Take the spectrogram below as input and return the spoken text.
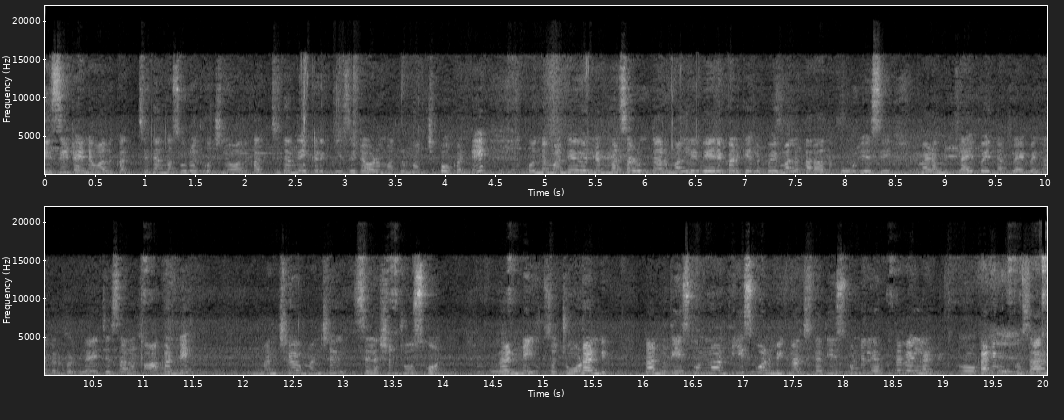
విజిట్ అయిన వాళ్ళు ఖచ్చితంగా సూరత్కి వచ్చిన వాళ్ళు ఖచ్చితంగా ఇక్కడికి విజిట్ అవ్వడం మాత్రం మర్చిపోకండి. కొంతమంది నెంబర్స్ అడుగుతారు మళ్ళీ వేరే కాడికి వెళ్ళిపోయి మళ్ళీ తర్వాత ఫోన్ చేసి మేడం ఇట్లా అయిపోయింది అట్లా అయిపోయింది బట్ దయచేసి అలా కాకండి. మంచిగా మంచి సెలెక్షన్ చూసుకోండి. రండి ఒకసారి చూడండి. దాన్ని తీసుకున్న తీసుకోండి మీకు నచ్చితే తీసుకోండి లేకపోతే వెళ్ళండి. కానీ ఒకసారి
